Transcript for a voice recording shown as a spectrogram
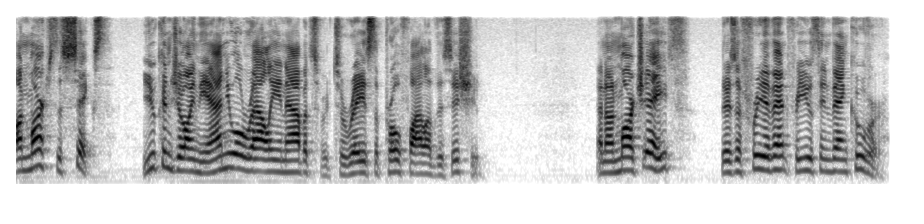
On March the 6th, you can join the annual rally in Abbotsford to raise the profile of this issue. And on March 8th, there's a free event for youth in Vancouver.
